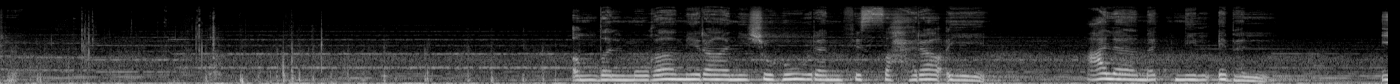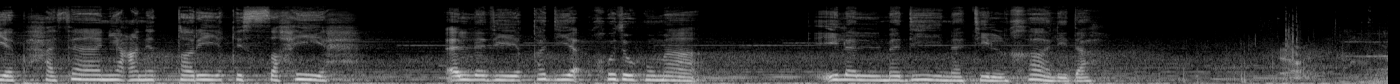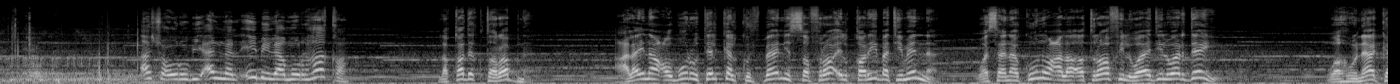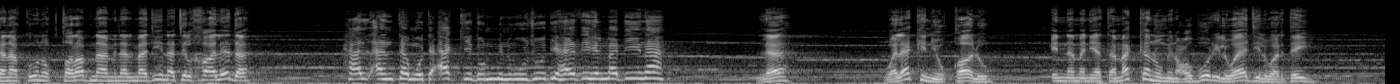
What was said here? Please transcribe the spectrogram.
أمضى المغامران شهورا في الصحراء على متن الإبل يبحثان عن الطريق الصحيح الذي قد يأخذهما إلى المدينة الخالدة. أشعر بأن الإبل مرهقة. لقد اقتربنا. علينا عبور تلك الكثبان الصفراء القريبة منا وسنكون على أطراف الوادي الوردي. وهناك نكون اقتربنا من المدينة الخالدة. هل أنت متأكد من وجود هذه المدينة؟ لا ولكن يقال إن من يتمكن من عبور الوادي الوردي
